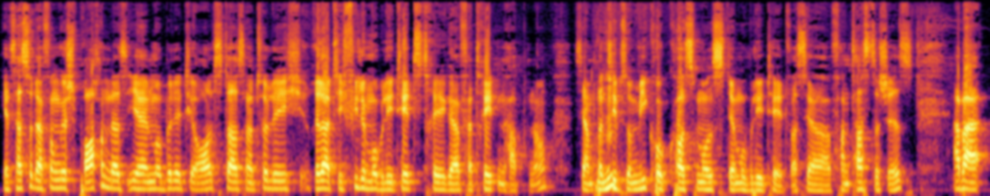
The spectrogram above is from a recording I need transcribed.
Jetzt hast du davon gesprochen, dass ihr in Mobility Allstars natürlich relativ viele Mobilitätsträger vertreten habt. Ne? ist ja im Prinzip mhm. so ein Mikrokosmos der Mobilität, was ja fantastisch ist. Aber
